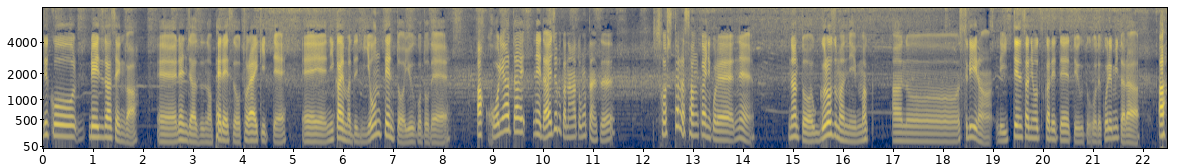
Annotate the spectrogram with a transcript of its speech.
で、こう、レイズ打線が、えー、レンジャーズのペレスを捉えきって、えー、2回までに4点ということで、あ、こりゃだい、ね、大丈夫かなと思ったんです。そしたら3回にこれ、ね、なんと、グロズマンに、ま、あのー、スリーランで1点差に追いつかれてっていうところで、これ見たら、あ、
